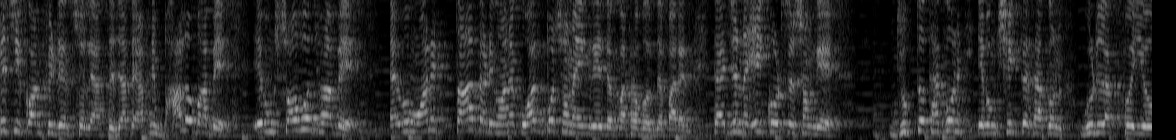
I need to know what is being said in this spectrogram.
বেশি কনফিডেন্স চলে আসে, যাতে আপনি ভালোভাবে এবং সহজভাবে এবং অনেক তাড়াতাড়ি, অনেক অল্প সময় ইংরেজিতে কথা বলতে পারেন। তাই জন্য এই কোর্সের সঙ্গে যুক্ত থাকুন এবং শিখতে থাকুন। Good luck for you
